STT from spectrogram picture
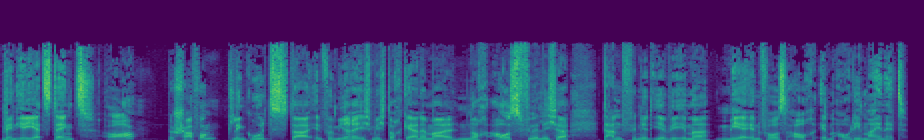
Wenn ihr jetzt denkt, oh, Beschaffung klingt gut, da informiere ich mich doch gerne mal noch ausführlicher, dann findet ihr wie immer mehr Infos auch im Audi MyNet.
